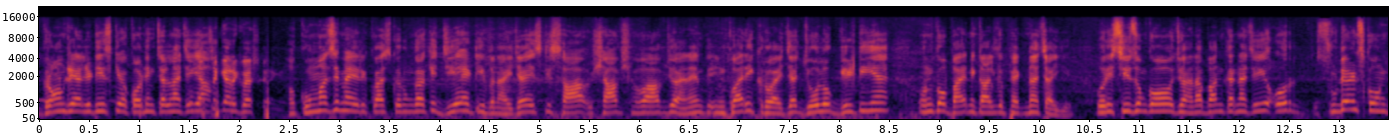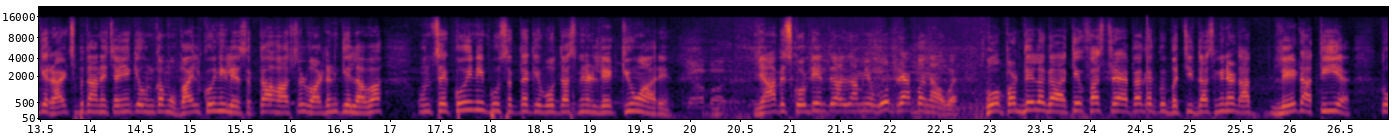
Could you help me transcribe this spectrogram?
ग्राउंड रियलिटीज़ के अकॉर्डिंग चलना चाहिए। आपसे क्या रिक्वेस्ट करेंगे? हुकूमत से मैं रिक्वेस्ट करूँगा कि जे बनाई जाए इसकी साफ़ शफाफ जो है ना इंक्वायरी करवाई जाए। जो लोग गिल्टी हैं उनको बाहर निकाल के फेंकना चाहिए और इस चीज़ों को जो है ना बंद करना चाहिए और स्टूडेंट्स को उनके राइट्स बताने चाहिए कि उनका मोबाइल कोई नहीं ले सकता। हॉस्टल वार्डन के अलावा उनसे कोई नहीं पूछ सकता कि वो दस मिनट लेट क्यों आ रहे हैं। यहाँ पे सिक्योरिटी इंतजामिया वो ट्रैप बना हुआ है। वो पर्दे लगा के फ़र्स्ट ट्रैप है अगर कोई बच्ची दस मिनट आप लेट आती है तो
